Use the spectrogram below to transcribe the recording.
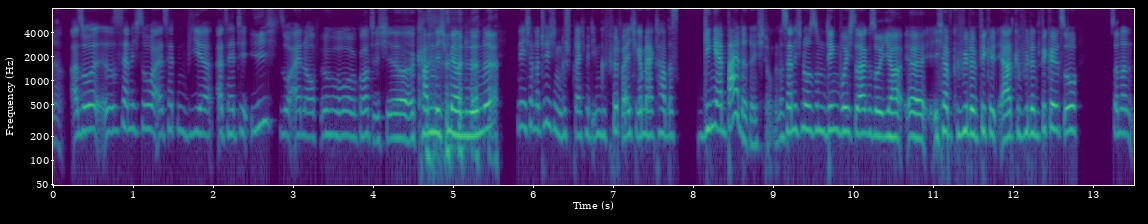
Ja, also es ist ja nicht so, als hätten wir, als hätte ich so eine auf, oh Gott, ich äh, kann nicht mehr. ne, ne. nee, ich habe natürlich ein Gespräch mit ihm geführt, weil ich gemerkt habe, es ging ja in beide Richtungen. Das ist ja nicht nur so ein Ding, wo ich sage, so, ja, äh, ich habe Gefühle entwickelt, er hat Gefühle entwickelt, so, sondern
